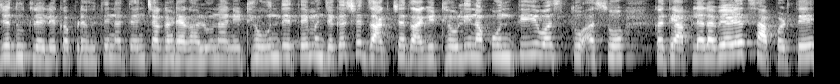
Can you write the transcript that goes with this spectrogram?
जे धुतलेले कपडे होते ना त्यांच्या घड्या घालून आणि ठेवून देते. म्हणजे कसे जागच्या जागी ठेवली ना कोणतीही वस्तू असो का ती आपल्याला वेळेत सापडते.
